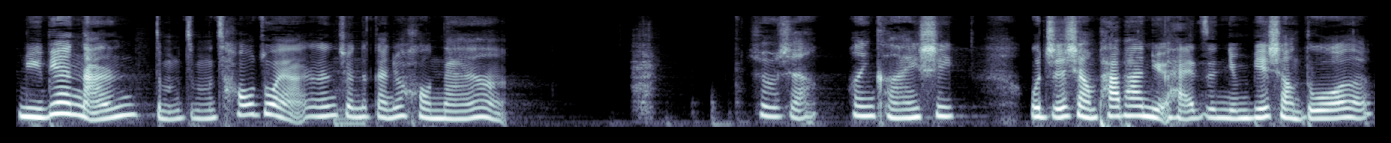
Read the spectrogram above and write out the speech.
女变男怎么怎么操作呀？让人觉得感觉好难啊，是不是？欢迎可爱西，我只是想啪啪女孩子，你们别想多了。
